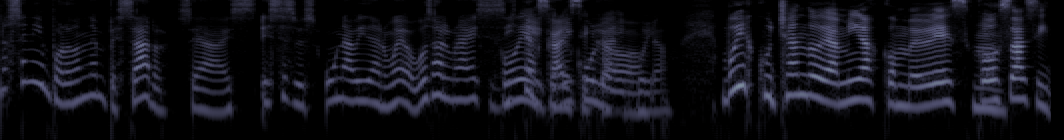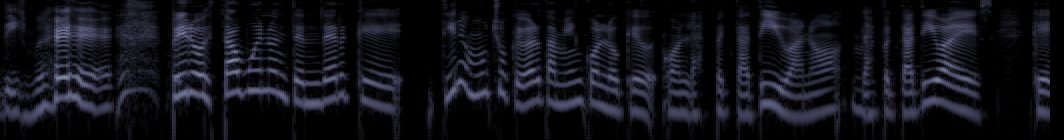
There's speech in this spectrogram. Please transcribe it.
no sé ni por dónde empezar. O sea, es, es eso, es una vida nueva. ¿Vos alguna vez hiciste Voy a el cálculo? cálculo. Voy escuchando de amigas con bebés Mm. cosas y pero está bueno entender que tiene mucho que ver también con lo que con la expectativa, ¿no? Mm. La expectativa es que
